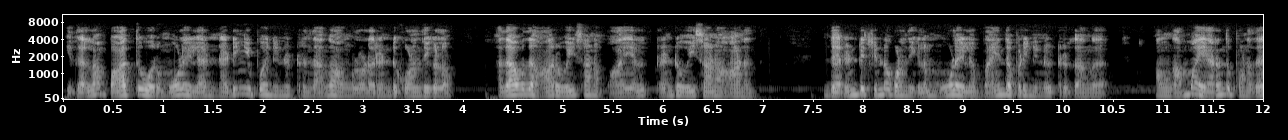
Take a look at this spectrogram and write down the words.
இதெல்லாம் பார்த்து ஒரு மூலையில் நடுங்கி போய் நின்றுட்டு இருந்தாங்க அவங்களோட ரெண்டு குழந்தைகளும். அதாவது ஆறு வயசான பாயல் ரெண்டு வயசான ஆனந்த். இந்த ரெண்டு சின்ன குழந்தைகளும் மூளையில பயந்தபடி நின்றுட்டு இருக்காங்க. அவங்க அம்மா இறந்து போனதை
